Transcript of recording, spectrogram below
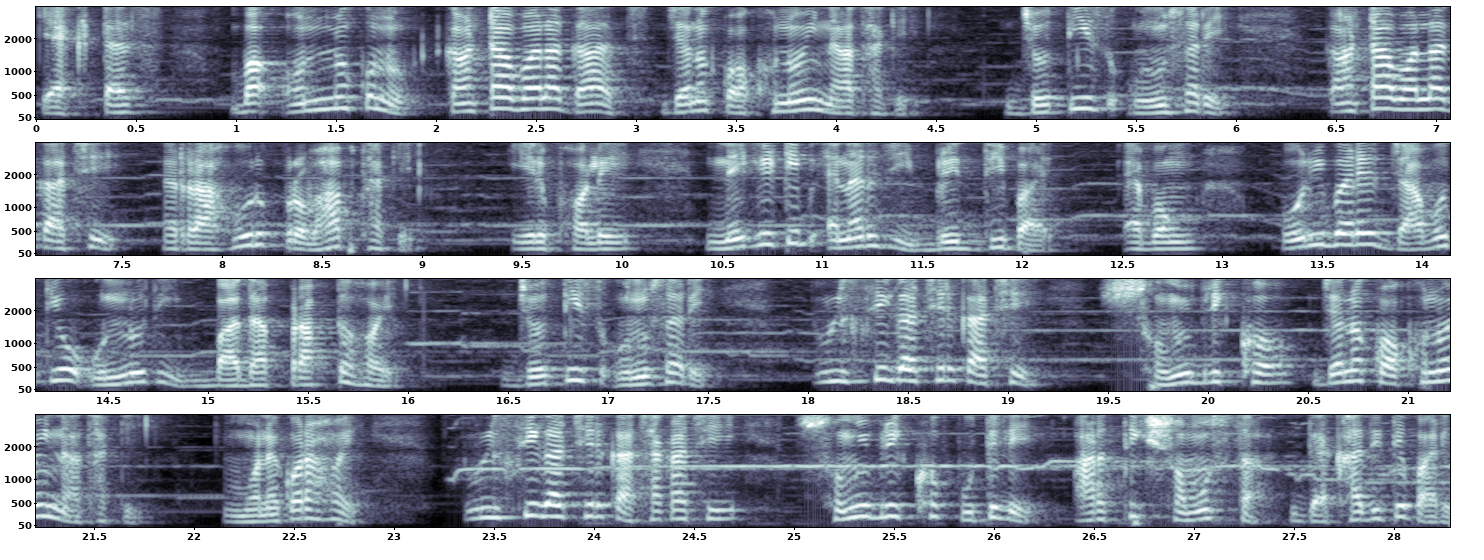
ক্যাকটাস বা অন্য কোনো কাঁটাওয়ালা গাছ যেন কখনোই না থাকে। জ্যোতিষ অনুসারে কাঁটাওয়ালা গাছে রাহুর প্রভাব থাকে। এর ফলে নেগেটিভ এনার্জি বৃদ্ধি পায় এবং পরিবারের যাবতীয় উন্নতি বাধাপ্রাপ্ত হয়। জ্যোতিষ অনুসারে তুলসী গাছের কাছে সমীবৃক্ষ যেন কখনোই না থাকে। মনে করা হয়, তুলসী গাছের কাছাকাছি সমীবৃক্ষ পুতলে আর্থিক সমস্যা দেখা দিতে পারে।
